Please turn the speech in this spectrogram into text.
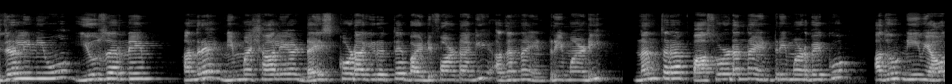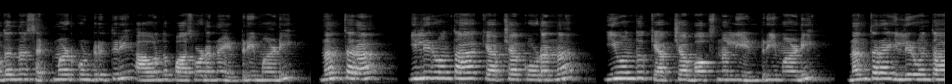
ಇದರಲ್ಲಿ ನೀವು ಯೂಸರ್ ನೇಮ್ ಅಂದ್ರೆ ನಿಮ್ಮ ಶಾಲೆಯ ಡೈಸ್ ಕೋಡ್ ಆಗಿರುತ್ತೆ ಬೈ ಡಿಫಾಲ್ಟ್ ಆಗಿ ಅದನ್ನ ಎಂಟ್ರಿ ಮಾಡಿ, ನಂತರ ಪಾಸ್ವರ್ಡ್ ಅನ್ನ ಎಂಟ್ರಿ ಮಾಡಬೇಕು. ಅದು ನೀವು ಯಾವ್ದನ್ನ ಸೆಟ್ ಮಾಡ್ಕೊಂಡಿರ್ತೀರಿ, ಆ ಒಂದು ಪಾಸ್ವರ್ಡ್ ಅನ್ನ ಎಂಟ್ರಿ ಮಾಡಿ, ನಂತರ ಇಲ್ಲಿರುವಂತಹ ಕ್ಯಾಪ್ಚಾ ಕೋಡ್ ಅನ್ನ ಈ ಒಂದು ಕ್ಯಾಪ್ಚಾ ಬಾಕ್ಸ್ನಲ್ಲಿ ಎಂಟ್ರಿ ಮಾಡಿ, ನಂತರ ಇಲ್ಲಿರುವಂತಹ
